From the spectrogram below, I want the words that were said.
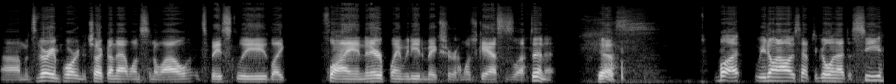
Um, it's very important to check on that once in a while. It's basically like flying an airplane. We need to make sure how much gas is left in it. Yes. But we don't always have to go in that to see.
